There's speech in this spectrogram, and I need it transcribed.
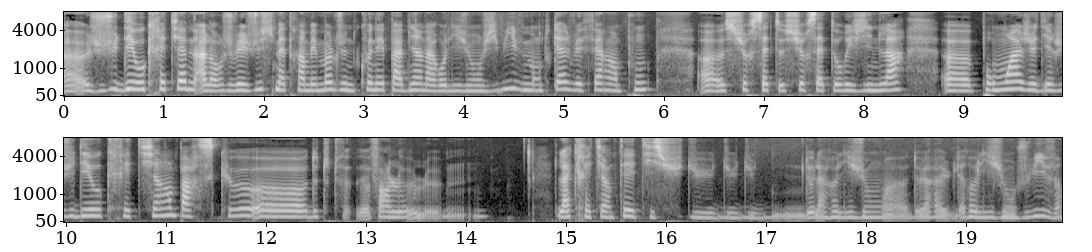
euh, judéo-chrétienne. Alors je vais juste mettre un bémol, je ne connais pas bien la religion juive, mais en tout cas je vais faire un pont euh, sur cette, origine-là. pour moi, je vais dire judéo-chrétien parce que de toute, enfin la chrétienté est issue de la religion juive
